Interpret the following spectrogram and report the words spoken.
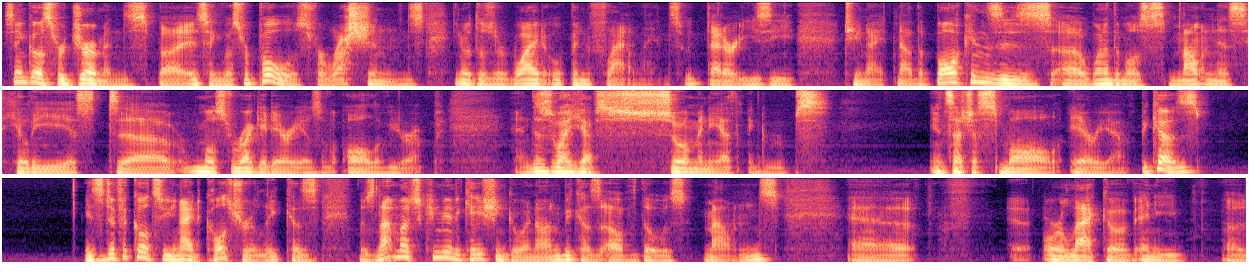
Same goes for Germans, but same goes for Poles, for Russians. You know, those are wide open flatlands that are easy to unite. Now, the Balkans is uh, one of the most mountainous, hilliest, uh, most rugged areas of all of Europe. And this is why you have so many ethnic groups in such a small area because it's difficult to unite culturally because there's not much communication going on because of those mountains uh, or lack of any uh,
